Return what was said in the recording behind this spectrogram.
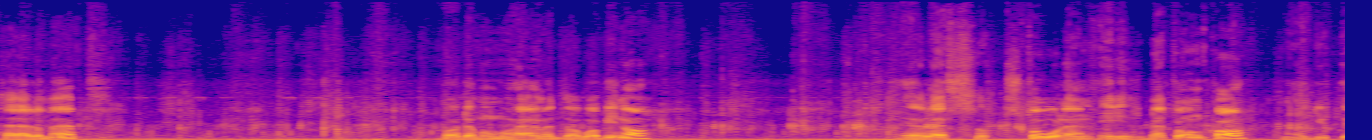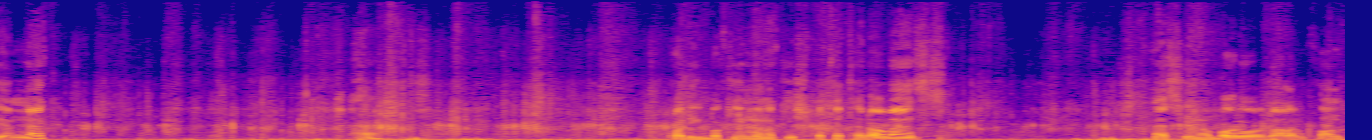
helmet. Kardemumó, helmet, de a vabina. Lesz ott stolen és betonka, együtt jönnek. Hát. Padikba kim van a kis fekete ravens. Messzin a bal oldalakon.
